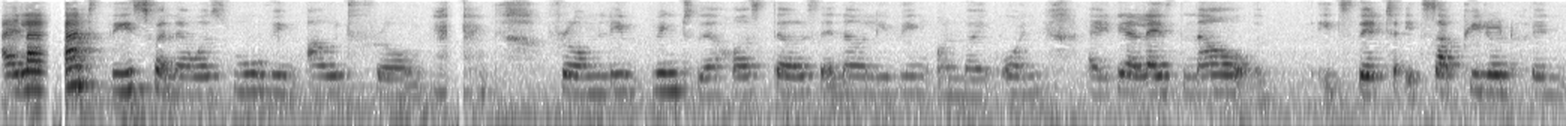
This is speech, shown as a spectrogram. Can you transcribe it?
I learned this when I was moving out from from living to the hostels and now living on my own. I realized now it's that it's a period when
